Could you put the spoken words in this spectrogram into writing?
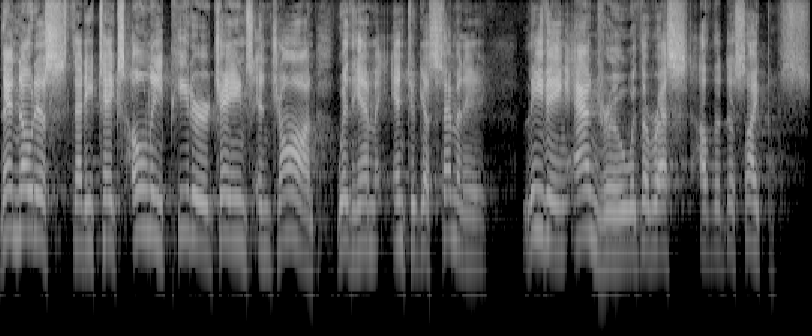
Then notice that he takes only Peter, James, and John with him into Gethsemane, leaving Andrew with the rest of the disciples.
